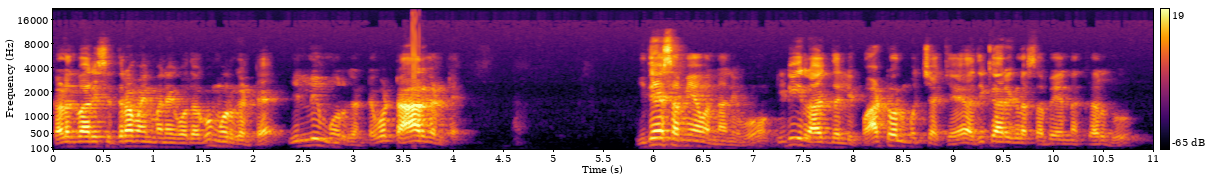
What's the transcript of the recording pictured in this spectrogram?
ಕಳೆದ ಬಾರಿ ಸಿದ್ದರಾಮಯ್ಯನ ಮನೆಗೆ ಹೋದಾಗೂ ಮೂರು ಗಂಟೆ, ಇಲ್ಲಿ ಮೂರು ಗಂಟೆ, ಒಟ್ಟು ಆರು ಗಂಟೆ. ಇದೇ ಸಮಯವನ್ನ ನೀವು ಇಡೀ ರಾಜ್ಯದಲ್ಲಿ ಪಾಟೋಲ್ ಮುಚ್ಚಕ್ಕೆ ಅಧಿಕಾರಿಗಳ ಸಭೆಯನ್ನ ಕರೆದು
